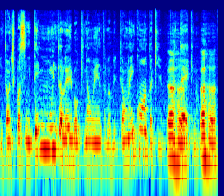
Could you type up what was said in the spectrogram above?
Então, tipo assim, tem muita label que não entra no beat. Então, nem conta aqui. Aham, De techno. aham.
